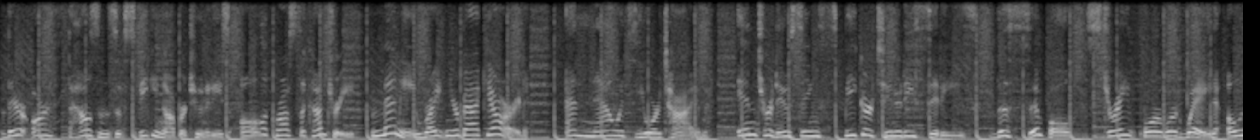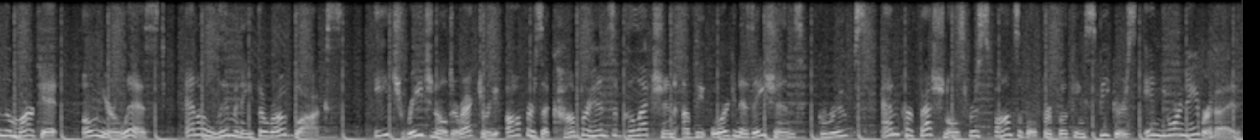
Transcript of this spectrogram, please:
there are thousands of speaking opportunities all across the country, many right in your backyard. And now it's your time. Introducing Speakertunity Cities, the simple, straightforward way to own the market, own your list, and eliminate the roadblocks. Each regional directory offers a comprehensive collection of the organizations, groups, and professionals responsible for booking speakers in your neighborhood.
